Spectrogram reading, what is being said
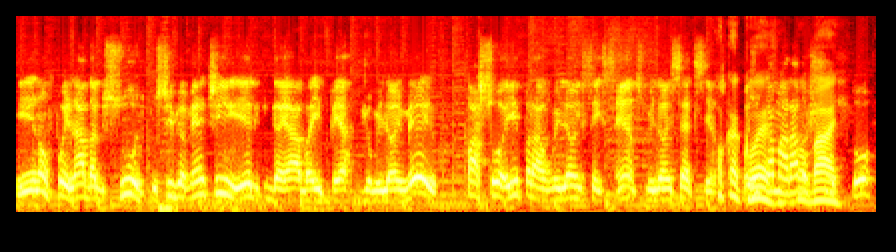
e não foi nada absurdo. Possivelmente ele que ganhava aí perto de um milhão e meio, passou aí para 1 milhão e 600, 1 milhão e 700. Qualquer Mas coisa, o camarada bobagem. chutou.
